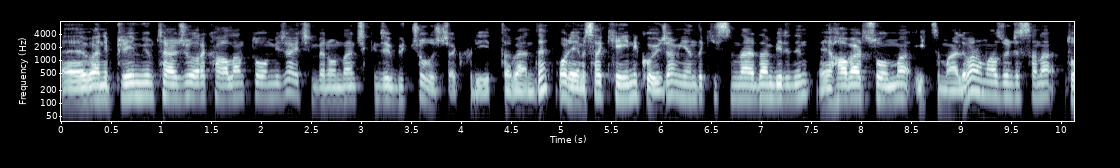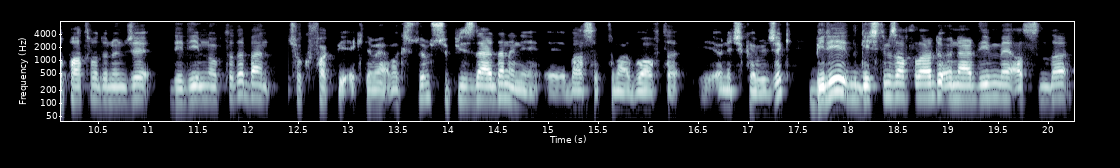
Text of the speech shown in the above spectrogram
ee, hani premium tercih olarak Haaland da olmayacağı için ben ondan çıkınca bir bütçe oluşacak free hit'te bende. Oraya mesela Kane'i koyacağım. Yanındaki isimlerden birinin e, Havertz olma ihtimali var ama az önce sana topu atmadan önce dediğim noktada ben çok ufak bir ekleme yapmak istiyorum. Sürprizlerden hani e, bahsettim abi bu hafta e, öne çıkabilecek. Biri geçtiğimiz haftalarda önerdiğim ve aslında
